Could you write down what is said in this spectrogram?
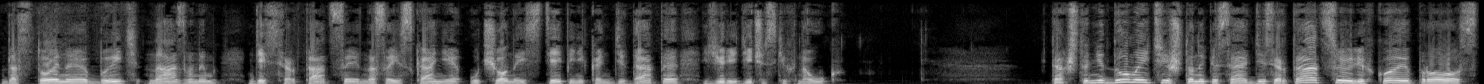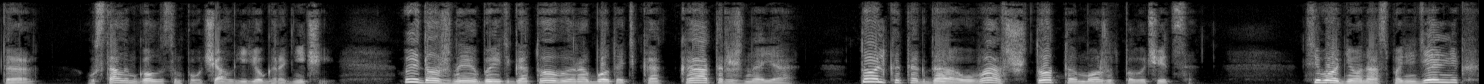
достойное быть названным диссертацией на соискание ученой степени кандидата юридических наук. Так что не думайте, что написать диссертацию легко и просто. Усталым голосом поучал ее городничий. Вы должны быть готовы работать как каторжная. Только тогда у вас что-то может получиться. Сегодня у нас понедельник,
